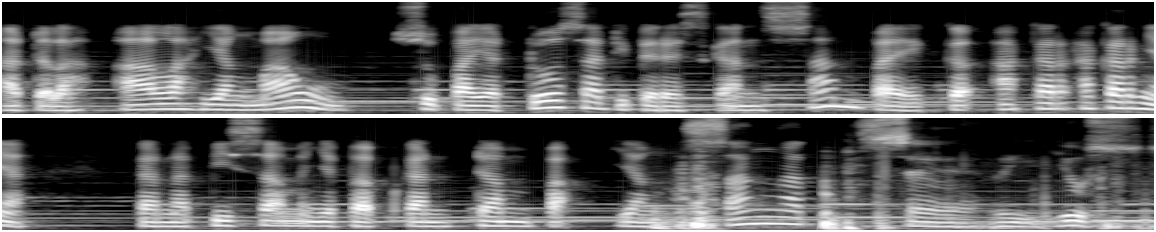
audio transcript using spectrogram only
adalah Allah yang mau supaya dosa dibereskan sampai ke akar-akarnya karena bisa menyebabkan dampak yang sangat serius.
